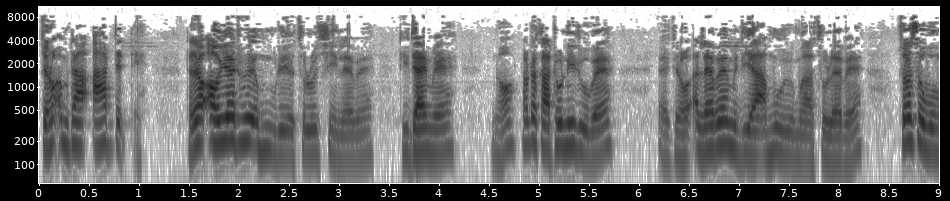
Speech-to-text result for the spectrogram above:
ကျွန်တော်အမြဲတမ်းအားတက်တယ်။ဒါကြောင့်အောင်ရဲထွေးအမှုတွေဆိုလို့ရှိရင်လည်းပဲဒီတိုင်းပဲနော်နောက်တစ်ခါထိုးနည်းတူပဲအဲကျွန်တော်11မီဒီယာအမှုမှာဆိုလည်းပဲ စွဲဆိုပုံ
